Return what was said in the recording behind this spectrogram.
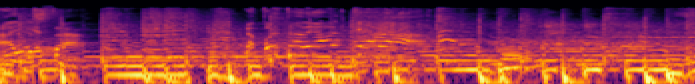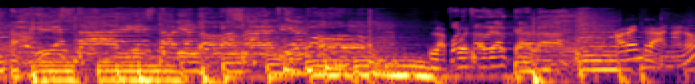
Ahí está la puerta de Alcalá. Ahí está, ahí está viendo pasar el tiempo. La Puerta de Alcalá. Ahora entra Ana, ¿no?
